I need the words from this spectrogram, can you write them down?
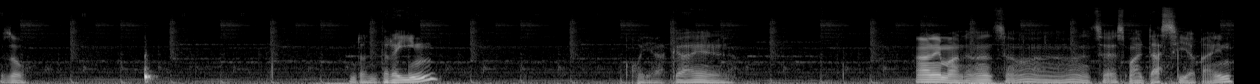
So. Und dann drehen. Oh ja, geil. Ah, nehmen wir äh, äh, zuerst mal das hier rein.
